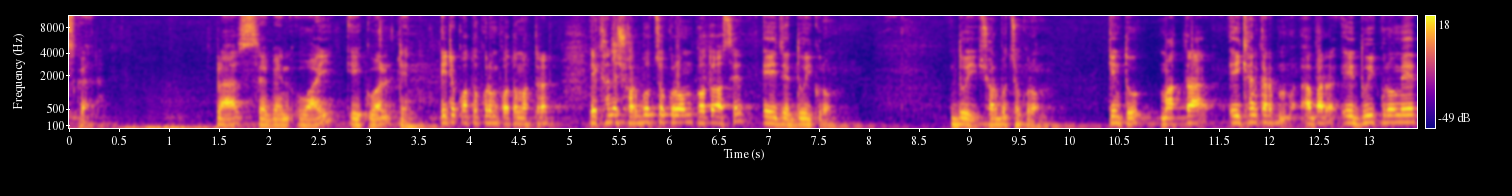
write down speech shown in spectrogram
square plus seven Y equal ten এটা কত ক্রম, কত মাত্রার? এখানে সর্বোচ্চ ক্রম কত আছে? এই যে দুই ক্রম। দুই, সর্বোচ্চ ক্রম। কিন্তু মাত্রা, এইখানকার আবার এই দুই ক্রমের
